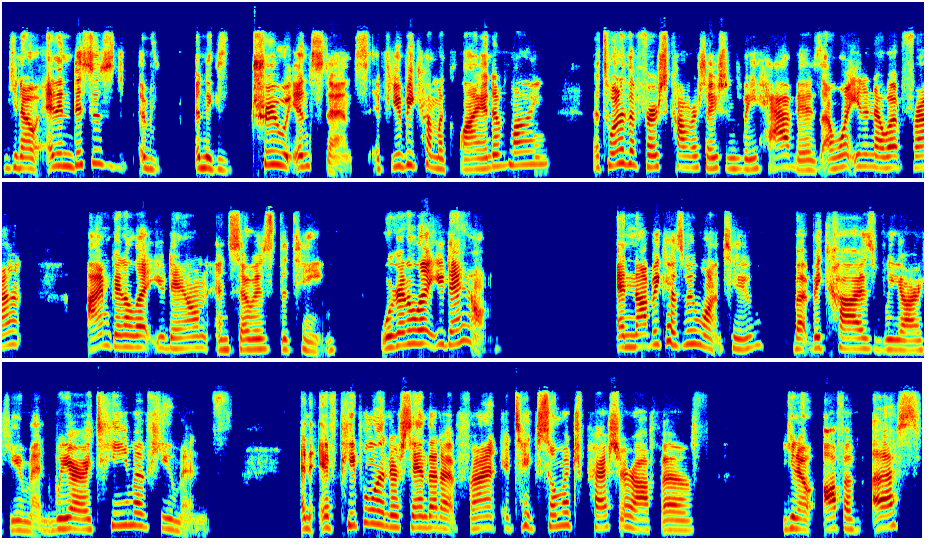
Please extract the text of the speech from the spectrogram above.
you know, and this is a, an ex- true instance, if you become a client of mine, that's one of the first conversations we have is I want you to know up front, I'm going to let you down. And so is the team. We're going to let you down. And not because we want to, but because we are human. We are a team of humans. And if people understand that up front, it takes so much pressure off of, you know, off of us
